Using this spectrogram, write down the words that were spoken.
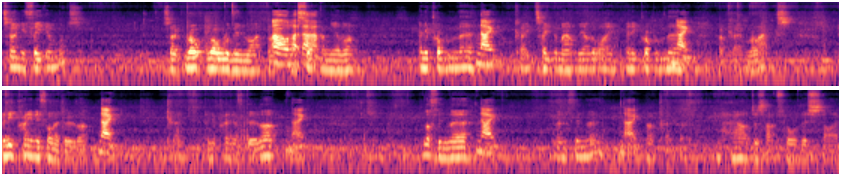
Turn your feet inwards. So roll, roll them in like that. Oh, like That's that. And the other one. Any problem there? No, Okay, take them out the other way. Any problem there? no, Okay, relax. Any pain if I do that? no, Okay. Any pain if I do that? no, Nothing there. no, Anything there? no. Okay. And how does that feel this side?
